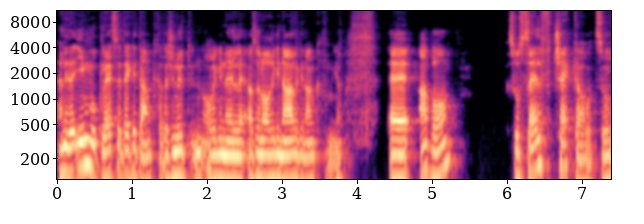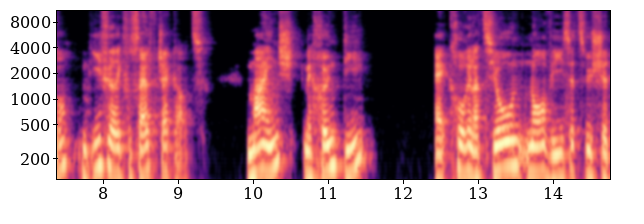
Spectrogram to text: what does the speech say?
habe ich da irgendwo gelesen, den Gedanken. Das ist nicht ein origineller, also ein originaler Gedanke von mir. Äh, aber, so Self-Checkouts, oder? Und Einführung von Self-Checkouts. Meinst du, man könnte eine Korrelation nachweisen zwischen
